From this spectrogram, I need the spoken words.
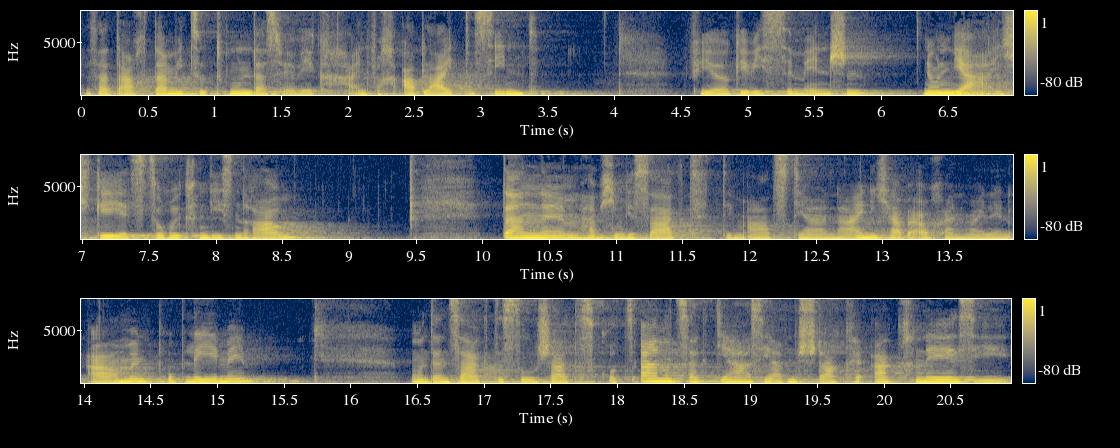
Das hat auch damit zu tun, dass wir wirklich einfach Ableiter sind für gewisse Menschen. Nun ja, ich gehe jetzt zurück in diesen Raum dann ähm, habe ich ihm gesagt, dem Arzt, ja, nein, ich habe auch an meinen Armen Probleme. Und dann sagt er so, schaut es kurz an und sagt, ja, Sie haben starke Akne, Sie,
